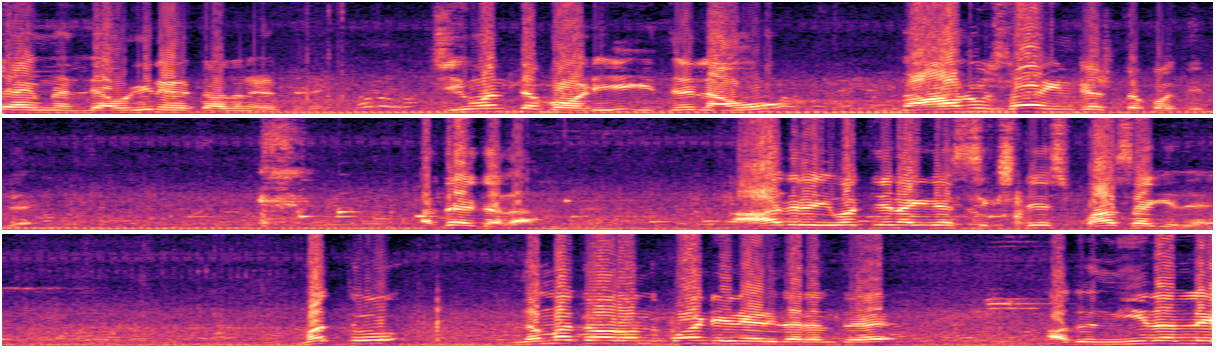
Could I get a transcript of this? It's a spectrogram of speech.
ಟೈಮ್ನಲ್ಲಿ ಅವ್ರು ಏನು ಹೇಳ್ತಾರೆ ಅದನ್ನು ಹೇಳ್ತಾರೆ. ಜೀವಂತ ಬಾಡಿ ಇದ್ರೆ ನಾವು, ನಾನು ಸಹ ಇಂಟ್ರೆಸ್ಟ್ ತಗೋತಿದ್ದೆ. ಅರ್ಥ ಆಯ್ತಲ್ಲ? ಆದರೆ ಇವತ್ತೇನಾಗಿದೆ ಸಿಕ್ಸ್ ಡೇಸ್ ಪಾಸ್ ಆಗಿದೆ. ಮತ್ತು ನಮ್ಮ ಹತ್ರ ಅವರು ಒಂದು ಪಾಯಿಂಟ್ ಏನು ಹೇಳಿದ್ದಾರೆ ಅಂದರೆ, ಅದು ನೀರಲ್ಲೇ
